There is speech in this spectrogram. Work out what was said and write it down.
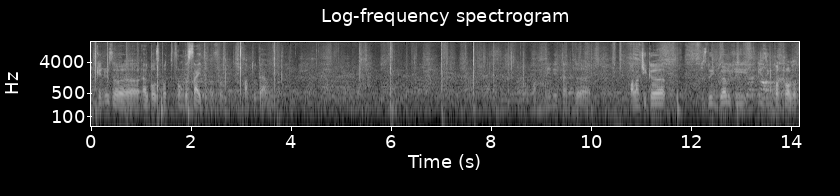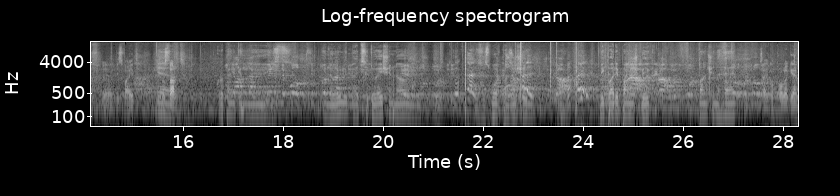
You can use the elbows, but from the side, from up to down. One minute, and uh, Palancica is doing well. He is in control of uh, this fight. from Yeah. The start. Krupenkin uh, is in a really bad situation now. This is sport position. Big body punch, big punch in the head, Side control again.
